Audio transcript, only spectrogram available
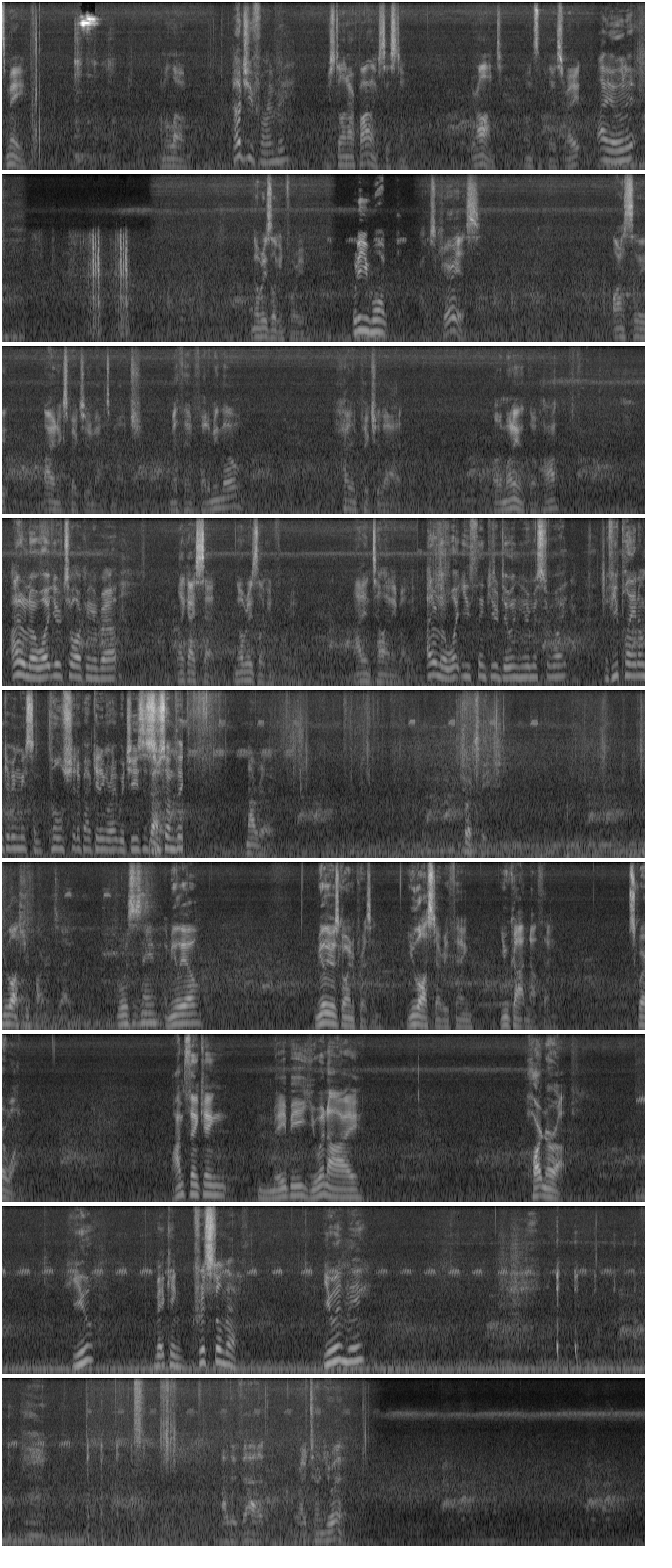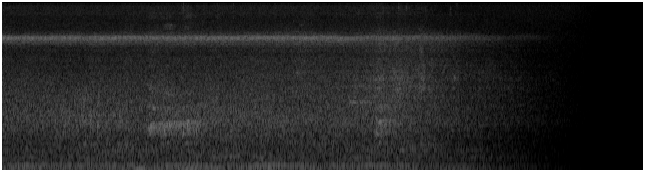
It's me. I'm alone. How'd you find me? You're still in our filing system. Your aunt owns the place, right? I own it. Nobody's looking for you. What do you want? I was curious. Honestly, I didn't expect you to amount to much. Methamphetamine, though? I didn't picture that. A lot of money in it, though, huh? I don't know what you're talking about. Like I said, nobody's looking for you. I didn't tell anybody. I don't know what you think you're doing here, Mr. White. But if you plan on giving me some bullshit about getting right with Jesus No. or something, Not really. Short speech. You lost your partner today. What was his name? Emilio? Emilio's going to prison. You lost everything. You got nothing. Square one. I'm thinking maybe you and I partner up. you making crystal meth. You and me? Either that or I turn you in.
